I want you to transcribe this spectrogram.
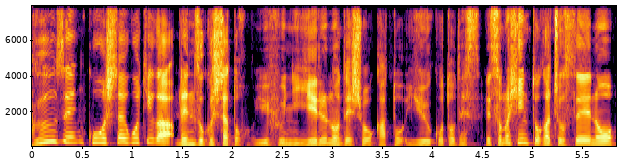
偶然こうした動きが連続したというふうに言えるのでしょうかということです。そのヒントが女性の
